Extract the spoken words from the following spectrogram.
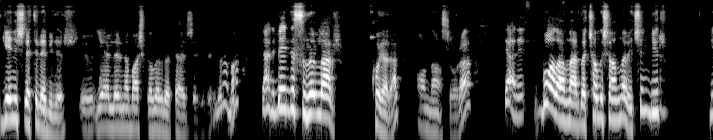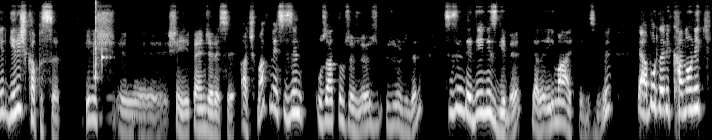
genişletilebilir. E, yerlerine başkaları da tercih edilebilir ama yani belli sınırlar koyarak ondan sonra yani bu alanlarda çalışanlar için bir bir giriş kapısı, giriş e, şeyi penceresi açmak ve sizin uzattığım sözü öz, özür dilerim. Sizin dediğiniz gibi ya da ima ettiğiniz gibi ya yani burada bir kanonik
